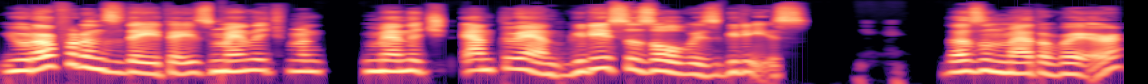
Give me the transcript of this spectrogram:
Your reference data is management managed end to end. Greece is always Greece. Doesn't matter where.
